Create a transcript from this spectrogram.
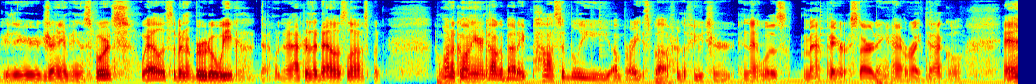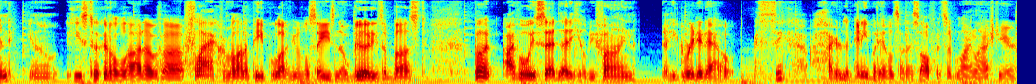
Giant Opinion Sports. Well, it's been a brutal week after the Dallas loss, but I want to come on here and talk about a possibly a bright spot for the future, and that was Matt Peart starting at right tackle. And, you know, he's taken a lot of uh, flack from a lot of people. A lot of people say he's no good, he's a bust. But I've always said that he'll be fine. He graded out, I think, higher than anybody else on this offensive line last year.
